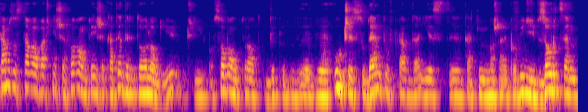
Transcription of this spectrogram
tam została właśnie szefową tejże katedry teologii, czyli osobą, która wy, wy, wy, uczy studentów, prawda, jest e, takim, można powiedzieć, wzorcem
